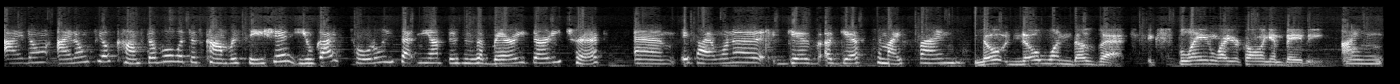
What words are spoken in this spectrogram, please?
I don't. I don't feel comfortable with this conversation. You guys totally set me up. This is a very dirty trick. Um, if I want to give a gift to my friend, No, no one does that. Explain why you're calling him baby. I'm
